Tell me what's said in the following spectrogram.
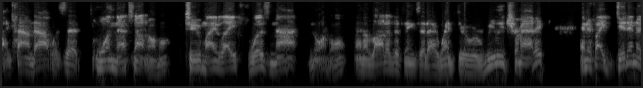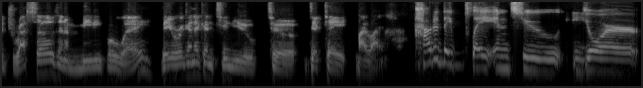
I found out was that one, that's not normal. Two, my life was not normal. And a lot of the things that I went through were really traumatic. And if I didn't address those in a meaningful way, they were going to continue to dictate my life. How did they play into your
